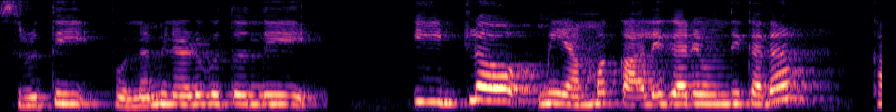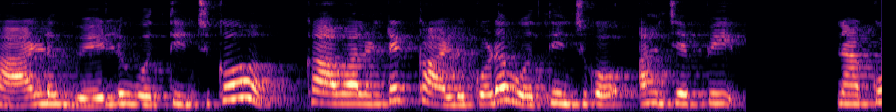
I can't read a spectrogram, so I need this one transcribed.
శృతి పున్నమిని అడుగుతుంది. ఈ ఇంట్లో మీ అమ్మ ఖాళీగానే ఉంది కదా? కాళ్ళు వేళ్ళు ఒత్తించుకో. కావాలంటే కాళ్ళు కూడా ఒత్తించుకో అని చెప్పి నాకు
